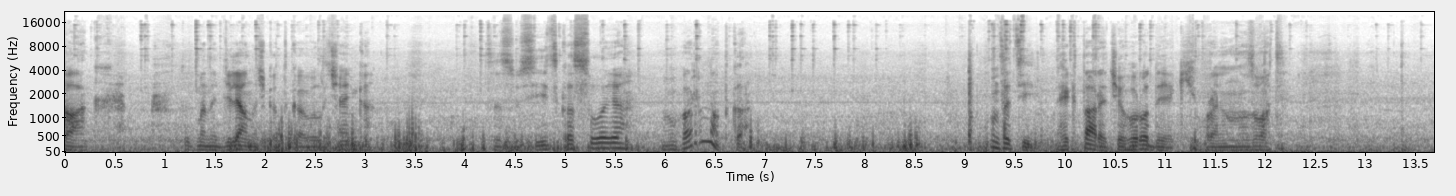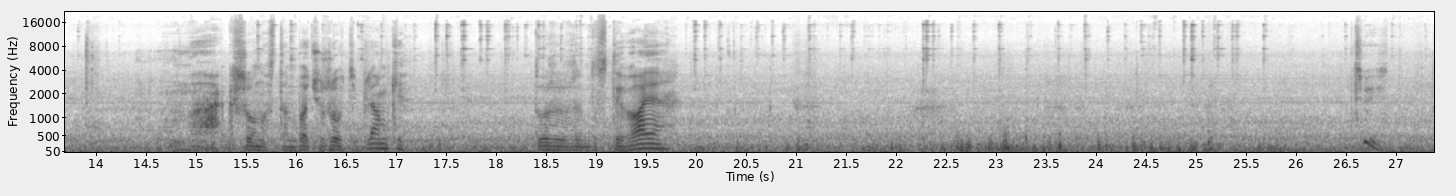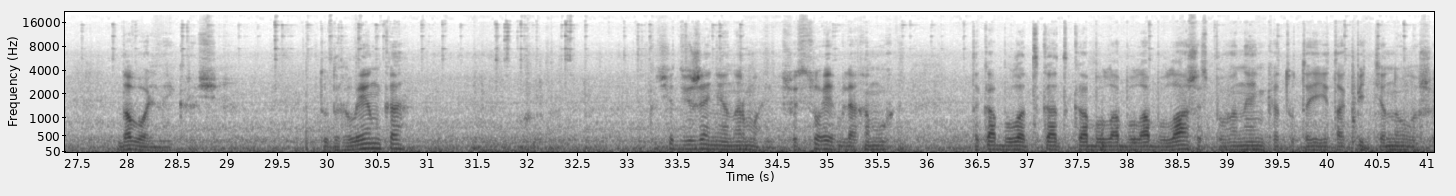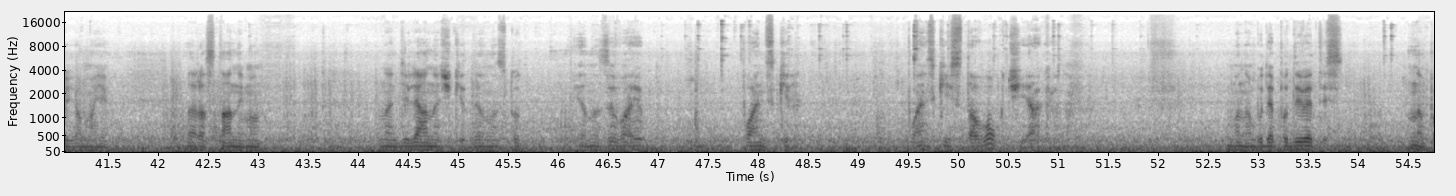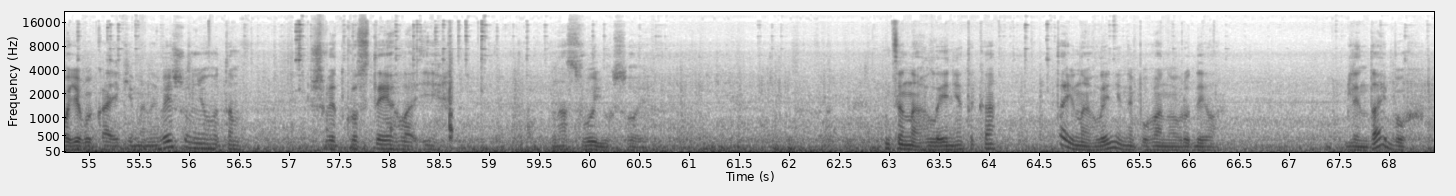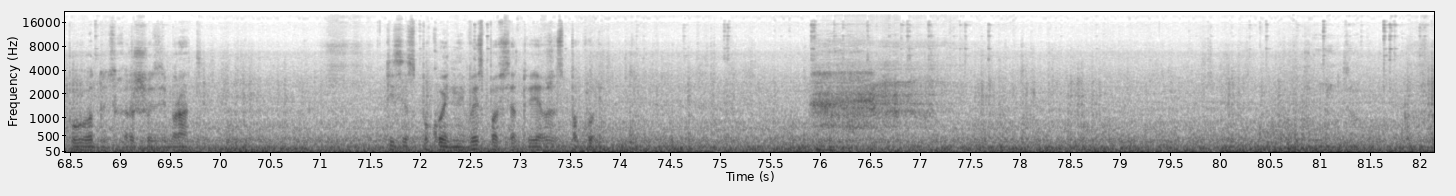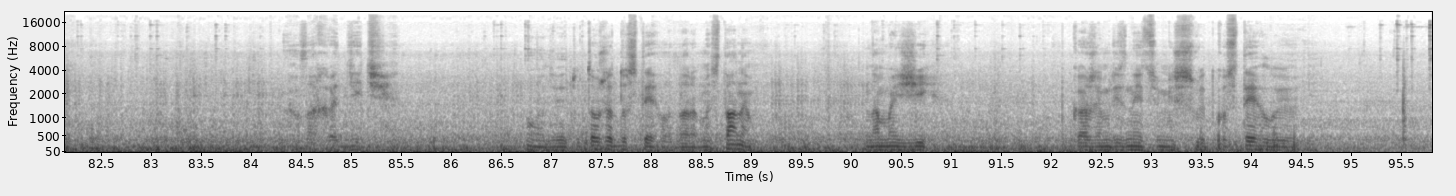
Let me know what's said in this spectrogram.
Так, тут в мене діляночка така величенька. Це сусідська соя. Ну, гарна така. Ну, це ці гектари чи городи, як їх правильно назвати. Так, що у нас там? Бачу жовті плямки. Теж вже достигає. Довольний, коротше. Тут глинка. Короче, движення нормальне. Щось соя, бляха мух. Така була, така, така була, була, була, щось поганенька, тут її так підтягнуло, що йо-моє. Зараз станемо на діляночці, де у нас тут, я називаю панське, панський ставок чи як воно. Можна буде подивитись на бойовика, який мене вийшов, в нього там швидко стигла і свою сою. Це на глині така. Та й на глині непогано вродила. Блін, дай Бог погоду хорошо зібрати. Якийсь я спокійний виспався, то я вже спокійний. Заходіть. О, дві, тут вже достигло. Зараз ми станемо на межі. Покажемо різницю між швидкостиглою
